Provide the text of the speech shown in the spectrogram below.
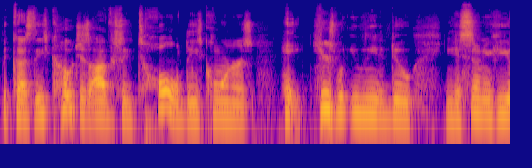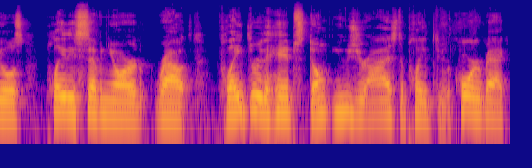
because these coaches obviously told these corners, hey, here's what you need to do. You need to sit on your heels, play these seven yard route, play through the hips, don't use your eyes to play through the quarterback.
